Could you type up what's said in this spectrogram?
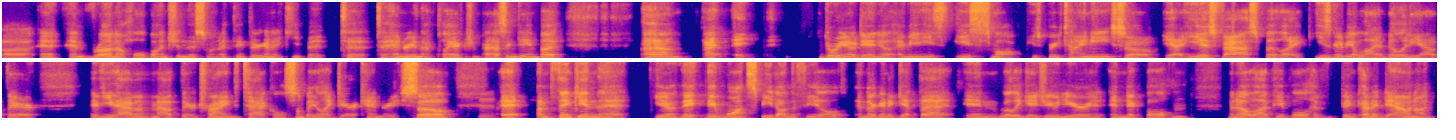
uh, and, and run a whole bunch in this one. I think they're going to keep it to to Henry in that play action passing game. But um, I, I Dorian O'Daniel, I mean, he's he's small, he's pretty tiny, so yeah, he is fast, but like he's going to be a liability out there if you have him out there trying to tackle somebody like Derrick Henry. So Hmm. I, I'm thinking that you know they they want speed on the field, and they're going to get that in Willie Gay Jr. and, and Nick Bolton. I know a lot of people have been kind of down on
